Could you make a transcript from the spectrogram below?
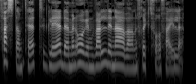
feststemthet, glede, men òg en veldig nærværende frykt for å feile.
